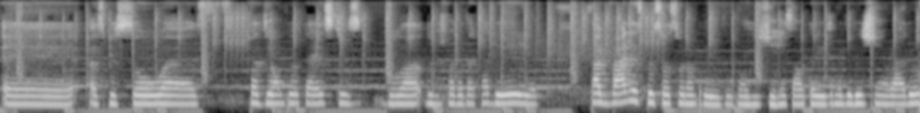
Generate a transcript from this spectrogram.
É, as pessoas faziam protestos do lado de fora da cadeia. Sabe, várias pessoas foram presas, né? A gente ressalta isso, mas eles tinham vários,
